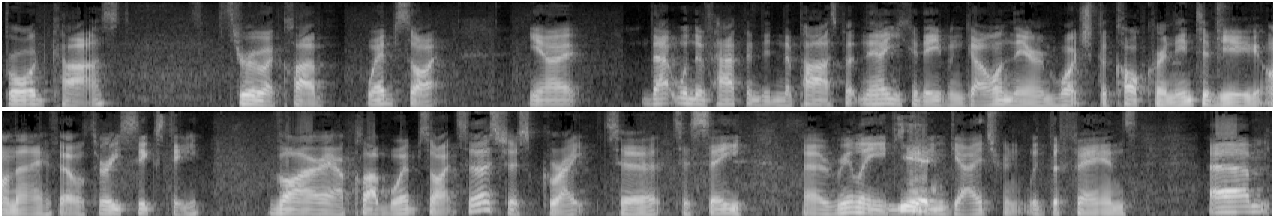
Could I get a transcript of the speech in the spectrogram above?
broadcast through a club website. You know, that wouldn't have happened in the past, but now you could even go on there and watch the Cochrane interview on AFL 360 via our club website. So that's just great to, to see. Uh, really Yeah. good engagement with the fans. Um,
